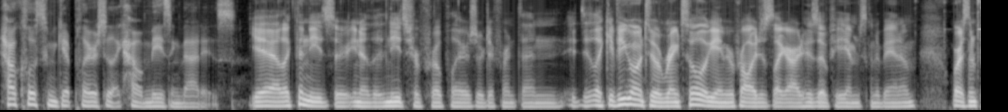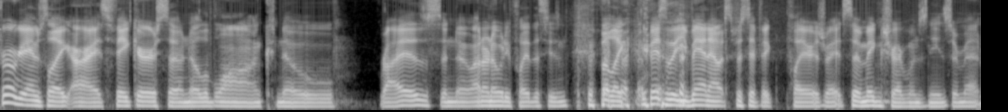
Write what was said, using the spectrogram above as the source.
how close can we get players to like how amazing that is Yeah, like the needs are, you know, the needs for pro players are different than like if you go into a ranked solo game, you're probably just like, all right, who's OP? I'm just gonna ban him. Whereas in pro games, like, all right, it's Faker, so no LeBlanc, no Ryze, and no, I don't know what he played this season, but like basically you ban out specific players, right? So making sure everyone's needs are met.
